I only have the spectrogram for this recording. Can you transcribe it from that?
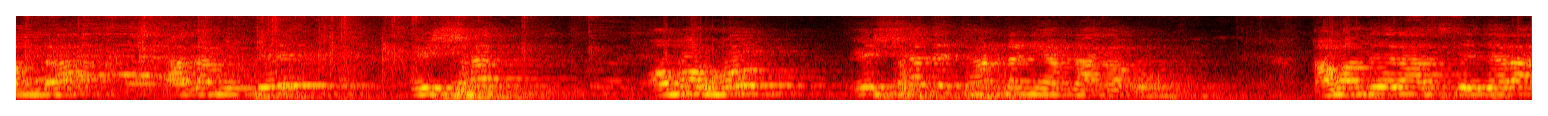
আমরা আগামীতে এরশাদ অমর হোক, এরশাদের ঝান্ডা নিয়ে আমরা আগাবো। আমাদের আজকে যারা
